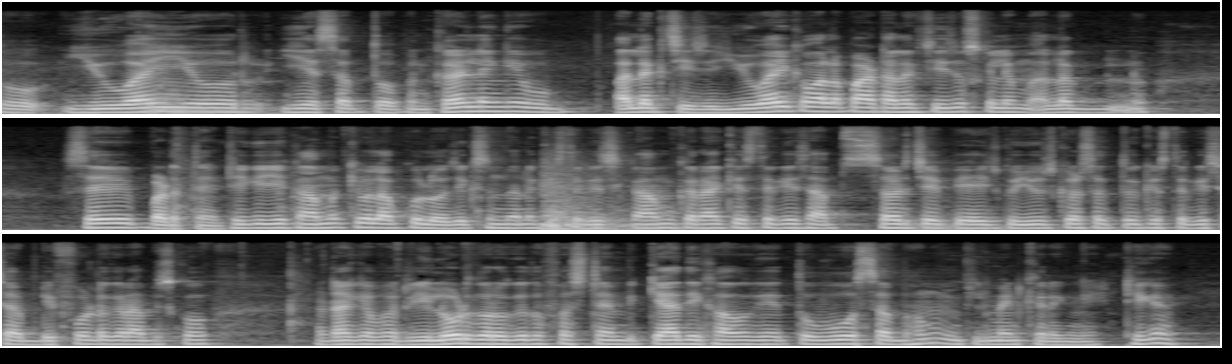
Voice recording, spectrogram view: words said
तो यू आई और ये सब तो अपन कर लेंगे, वो अलग चीज़ है। यू आई का वाला पार्ट अलग चीज़ है, उसके लिए हम अलग से पढ़ते हैं, ठीक है? ये काम है, केवल आपको लॉजिक समझाना, किस तरीके से काम करा, किस तरीके से आप सर्च ए पी को यूज़ कर सकते हो, किस तरीके से आप डिफ़ॉल्ट अगर आप इसको हटा के आप रीलोड करोगे तो फ़र्स्ट टाइम भी क्या दिखाओगे तो वो सब हम इम्प्लीमेंट करेंगे, ठीक है?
